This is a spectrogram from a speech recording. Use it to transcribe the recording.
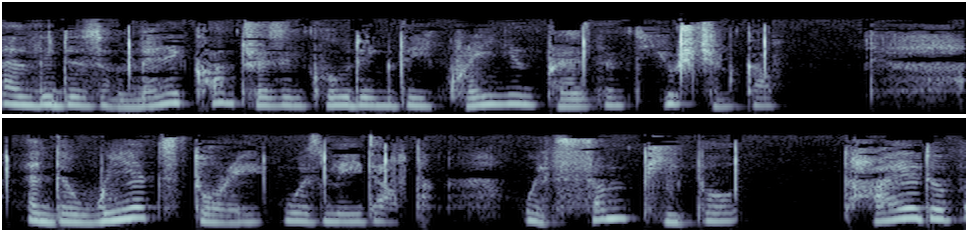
and leaders of many countries, including the Ukrainian President Yushchenko. And the weird story was made up, with some people tired of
